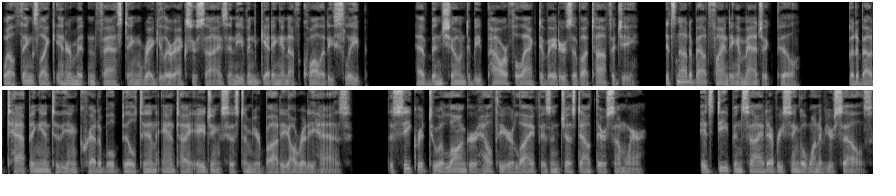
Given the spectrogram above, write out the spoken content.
Well, things like intermittent fasting, regular exercise, and even getting enough quality sleep have been shown to be powerful activators of autophagy. It's not about finding a magic pill, but about tapping into the incredible built-in anti-aging system your body already has. The secret to a longer, healthier life isn't just out there somewhere. It's deep inside every single one of your cells.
